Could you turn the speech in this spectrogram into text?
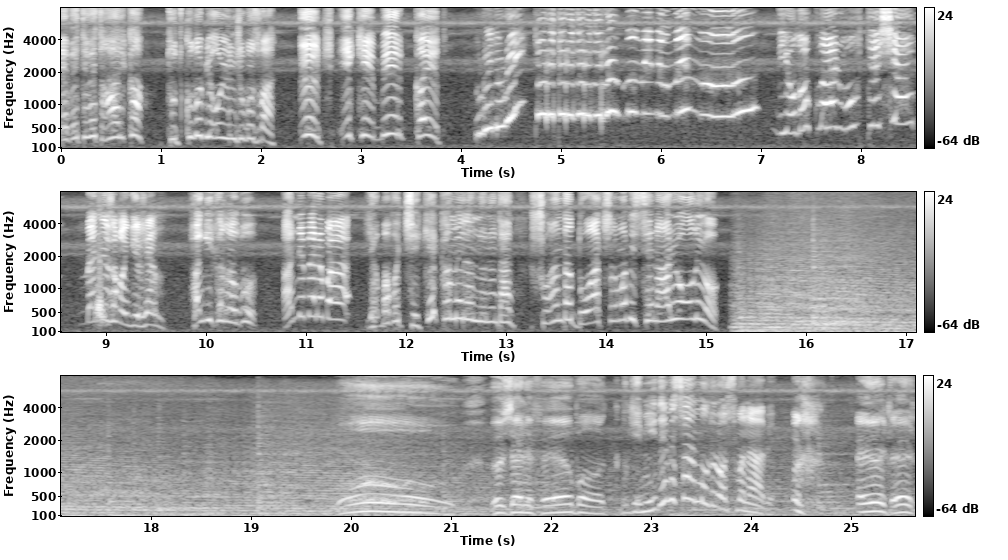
Evet evet harika. Tutkulu bir oyuncumuz var. 3, 2, 1 kayıt. Duri duri duri duri duri duri. Diyaloglar muhteşem. Ben ne zaman gireceğim? Hangi kanal bu? Anne merhaba. Ya baba çekil kameranın önünden. Şu anda doğaçlama bir senaryo oluyor. Oo, Özer Efe'ye bak. Bu gemiyi de mi sen buldun Osman abi? Evet evet.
